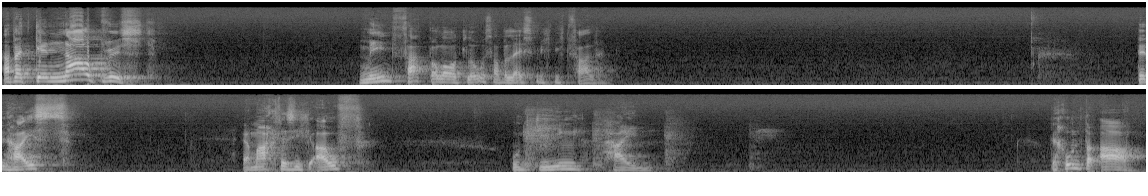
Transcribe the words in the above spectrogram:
Aber er hat genau gewusst, mein Vater lässt los, aber lässt mich nicht fallen. Denn heißt er machte sich auf und ging heim. Der kommt da an.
